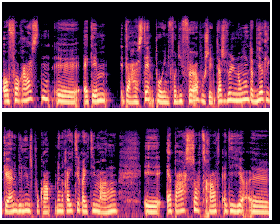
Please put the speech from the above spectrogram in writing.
Og for resten øh, af dem, der har stemt på hende, for de 40 procent, der er selvfølgelig nogen, der virkelig gerne vil hendes program, men rigtig, rigtig mange øh, er bare så træt af det her øh,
